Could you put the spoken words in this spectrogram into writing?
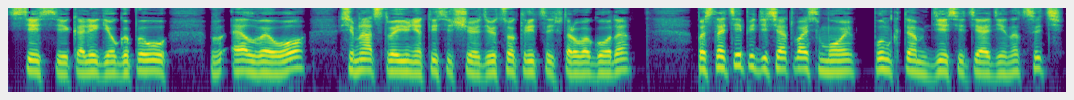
сессии коллегии ОГПУ в ЛВО 17 июня 1932 года по статье 58 пунктам 10 и 11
